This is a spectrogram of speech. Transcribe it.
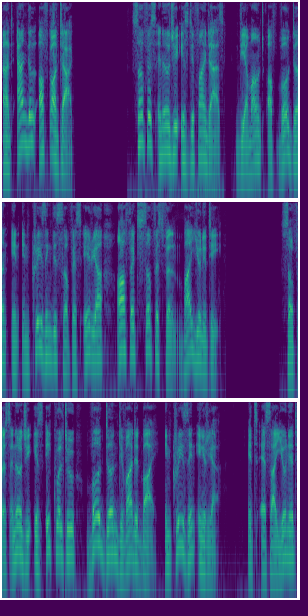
and angle of contact. Surface energy is defined as the amount of work done in increasing the surface area of its surface film by unity. Surface energy is equal to work done divided by increase in area. Its SI unit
